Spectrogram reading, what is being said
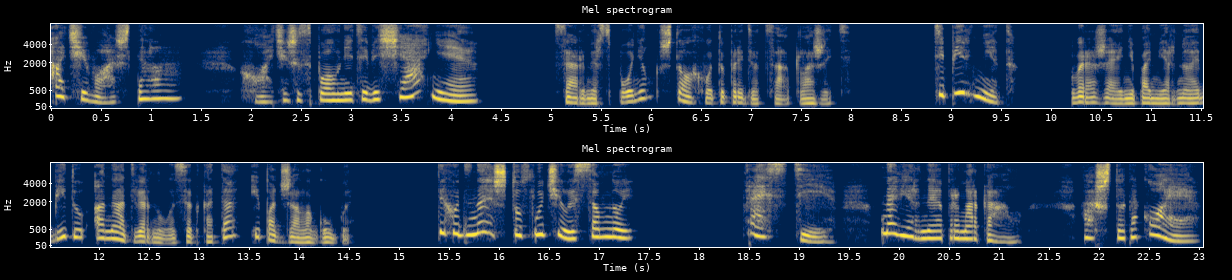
«А чего ждала? Хочешь исполнить обещание?» Сармерс понял, что охоту придется отложить. «Теперь нет», Выражая непомерную обиду, она отвернулась от кота и поджала губы. «Ты хоть знаешь, что случилось со мной?» «Прости, наверное, проморгал. А что такое?»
